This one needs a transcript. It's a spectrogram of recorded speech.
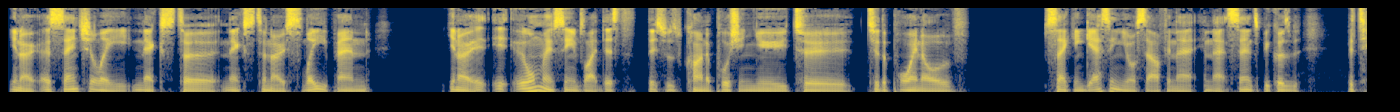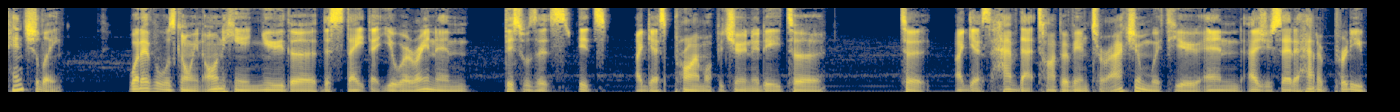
you know essentially next to next to no sleep. And you know it, it almost seems like this this was kind of pushing you to to the point of second guessing yourself in that in that sense because potentially whatever was going on here knew the the state that you were in and this was its its i guess prime opportunity to to I guess have that type of interaction with you. And as you said, it had a pretty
